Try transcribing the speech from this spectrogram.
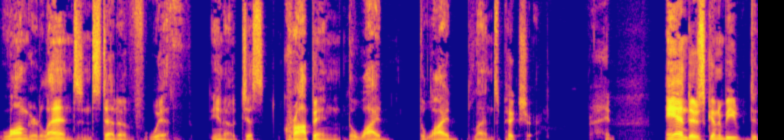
longer lens instead of with you know just cropping the wide the wide lens picture. Right. and there's going to be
